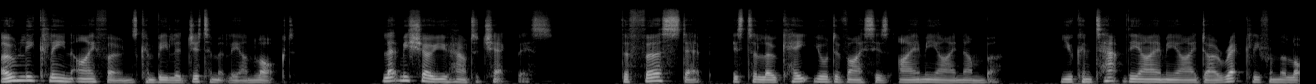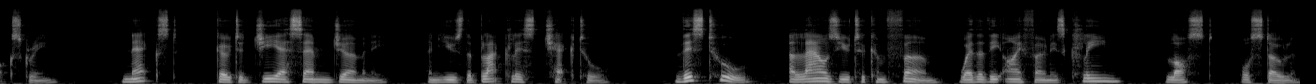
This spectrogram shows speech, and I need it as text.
Only clean iPhones can be legitimately unlocked. Let me show you how to check this. The first step is to locate your device's IMEI number. You can tap the IMEI directly from the lock screen. Next, go to GSM Germany and use the blacklist check tool. This tool allows you to confirm whether the iPhone is clean, lost, or stolen.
